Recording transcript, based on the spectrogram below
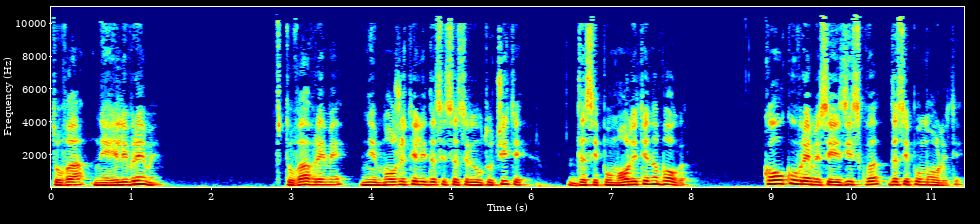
Това не е ли време? В това време не можете ли да се съсредоточите, да се помолите на Бога? Колко време се изисква да се помолите?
